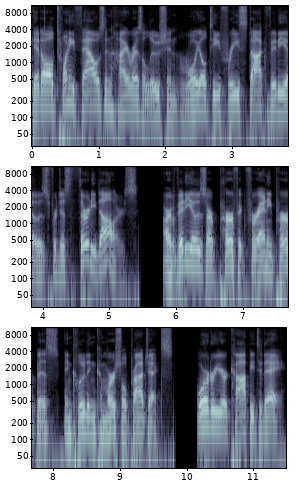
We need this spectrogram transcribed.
Get all 20,000 high-resolution, royalty-free stock videos for just $30. Our videos are perfect for any purpose, including commercial projects. Order your copy today.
